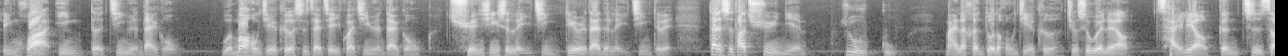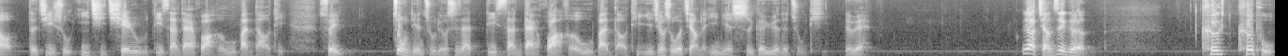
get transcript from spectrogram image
磷化銦的晶圆代工，文茂宏杰科是在这一块晶圆代工，全新是磊晶第二代的磊晶，对不对？但是他去年入股买了很多的宏杰科，就是为了要。材料跟制造的技术一起切入第三代化合物半导体，所以重点主流是在第三代化合物半导体，也就是我讲了一年十个月的主题，对不对？要讲这个科科普，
